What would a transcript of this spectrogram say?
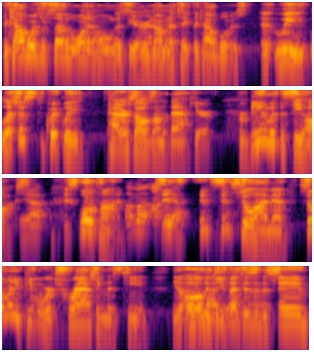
The Cowboys are seven one at home this year, and I'm gonna take the Cowboys. Uh, Lee, let's just quickly pat ourselves on the back here for being with the Seahawks Yeah, this whole time. I'm a I, since, yeah. since since July, man, so many people were trashing this team. You know, oh, oh the defense isn't the same.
